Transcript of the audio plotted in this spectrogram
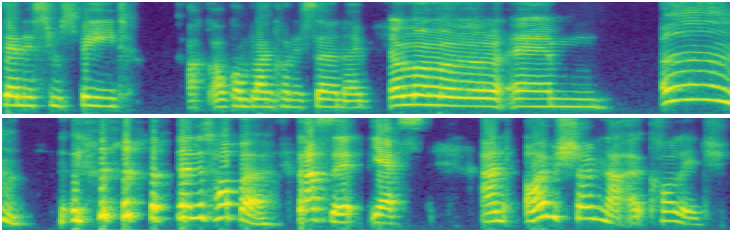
Dennis from Speed. I, I've gone blank on his surname. Uh, um, uh, Dennis Hopper. That's it. Yes, and I was shown that at college.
